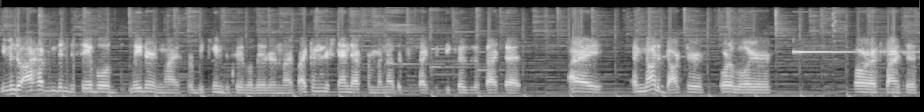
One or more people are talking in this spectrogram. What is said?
even though I haven't been disabled later in life or became disabled later in life, I can understand that from another perspective because of the fact that I am not a doctor or a lawyer or a scientist,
